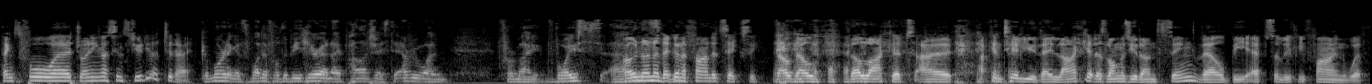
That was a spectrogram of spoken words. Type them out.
Thanks for uh, joining us in studio today. Good morning. It's wonderful to be here, and I apologize to everyone for my voice. Uh, oh no, no, they're going to find it sexy. They'll, they'll, they'll like it. I, I can tell you, they like it as long as you don't sing. They'll be absolutely fine with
